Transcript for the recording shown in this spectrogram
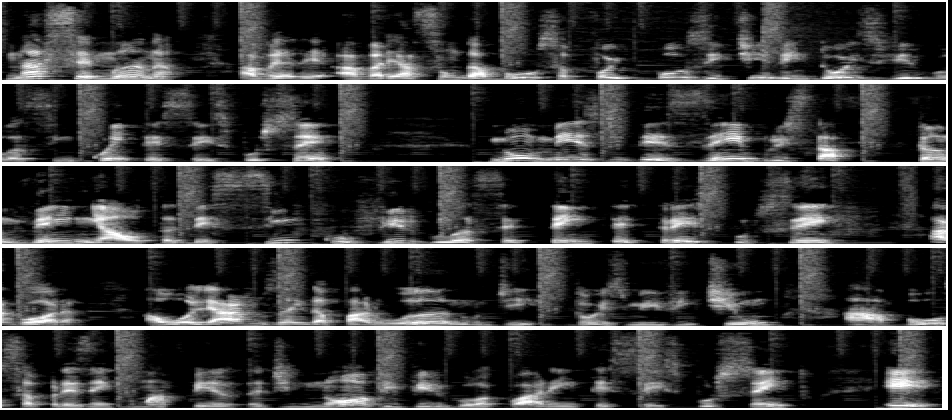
Na semana, a, vari a variação da bolsa foi positiva em 2,56%. No mês de dezembro está também em alta de 5,73%. Agora, ao olharmos ainda para o ano de 2021, a bolsa apresenta uma perda de 9,46% e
